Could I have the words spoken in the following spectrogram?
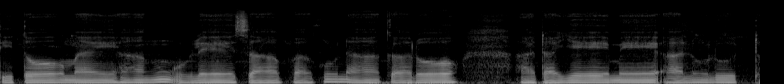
ติโตไมหังอุเลสัพคุณากโรอัตเยเมอนุลุตโธ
